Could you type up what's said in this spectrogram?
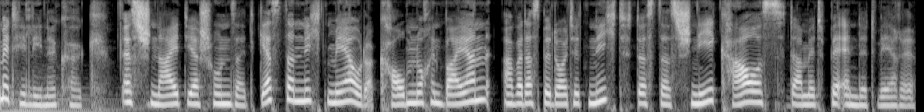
Mit Helene Köck. Es schneit ja schon seit gestern nicht mehr oder kaum noch in Bayern, aber das bedeutet nicht, dass das Schneechaos damit beendet wäre.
